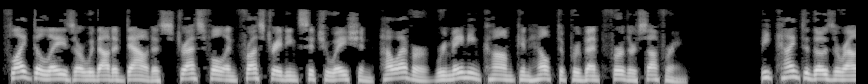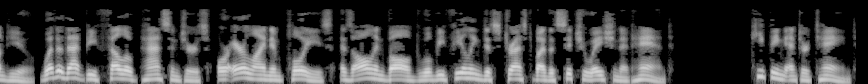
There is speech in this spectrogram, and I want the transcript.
Flight delays are without a doubt a stressful and frustrating situation, however, remaining calm can help to prevent further suffering. Be kind to those around you, whether that be fellow passengers, or airline employees, as all involved will be feeling distressed by the situation at hand. Keeping entertained.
